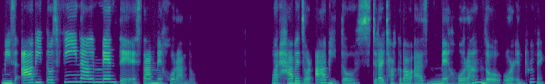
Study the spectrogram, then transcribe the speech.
Mis hábitos finalmente están mejorando. What habits or hábitos did I talk about as mejorando or improving?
